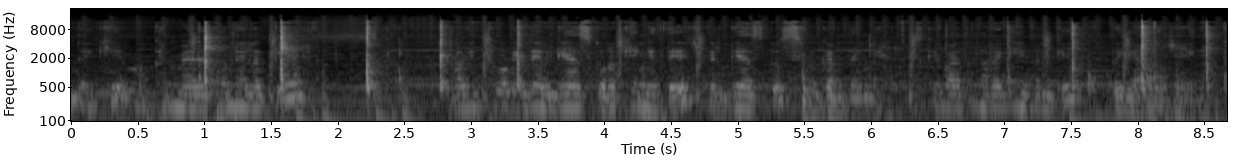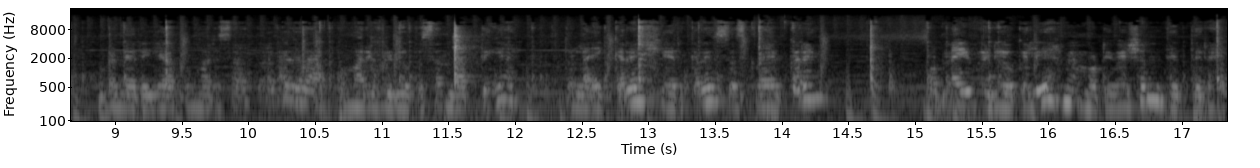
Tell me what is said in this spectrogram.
देखिए, मक्खन मेरे होने लगी है। अभी थोड़ी देर गैस को रखेंगे तेज, फिर गैस को सिम कर देंगे। उसके बाद हमारा घी बन के तैयार हो जाएगा। बने रहिए आप हमारे साथ। अगर आपको हमारी वीडियो पसंद आती है तो लाइक करें शेयर करें सब्सक्राइब करें और नई वीडियो के लिए हमें मोटिवेशन देते रहें।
